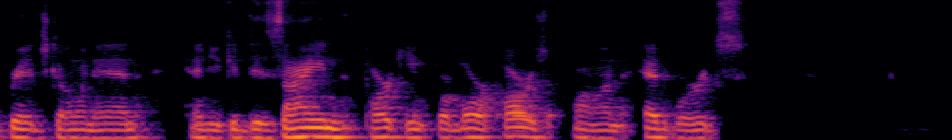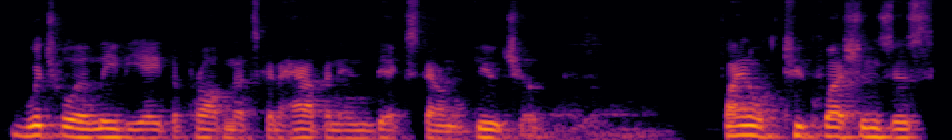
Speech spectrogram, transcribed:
bridge going in? And you could design parking for more cars on Edwards, which will alleviate the problem that's going to happen in Dick's down the future. Final two questions is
